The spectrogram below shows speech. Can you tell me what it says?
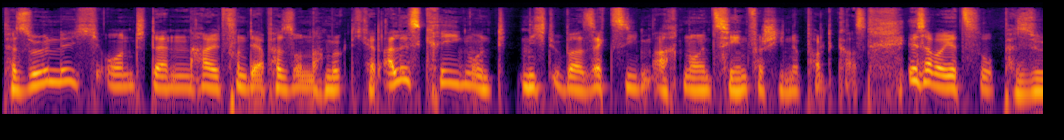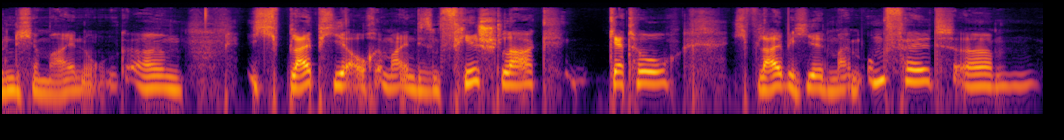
persönlich, und dann halt von der Person nach Möglichkeit alles kriegen und nicht über sechs, sieben, acht, neun, zehn verschiedene Podcasts. Ist aber jetzt so persönliche Meinung. Ähm, ich bleibe hier auch immer in diesem Fehlschlag Ghetto. Ich bleibe hier in meinem Umfeld. Ähm,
